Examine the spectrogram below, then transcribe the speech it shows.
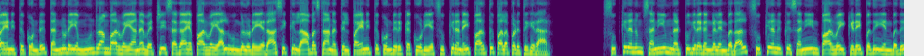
பயணித்துக் கொண்டு தன்னுடைய மூன்றாம் பார்வையான வெற்றி சகாய பார்வையால் உங்களுடைய ராசிக்கு லாபஸ்தானத்தில் பயணித்துக் கொண்டிருக்கக்கூடிய சுக்கிரனை பார்த்து பலப்படுத்துகிறார். சுக்கிரனும் சனியும் நட்பு கிரகங்கள் என்பதால் சுக்கிரனுக்கு சனியின் பார்வை கிடைப்பது என்பது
